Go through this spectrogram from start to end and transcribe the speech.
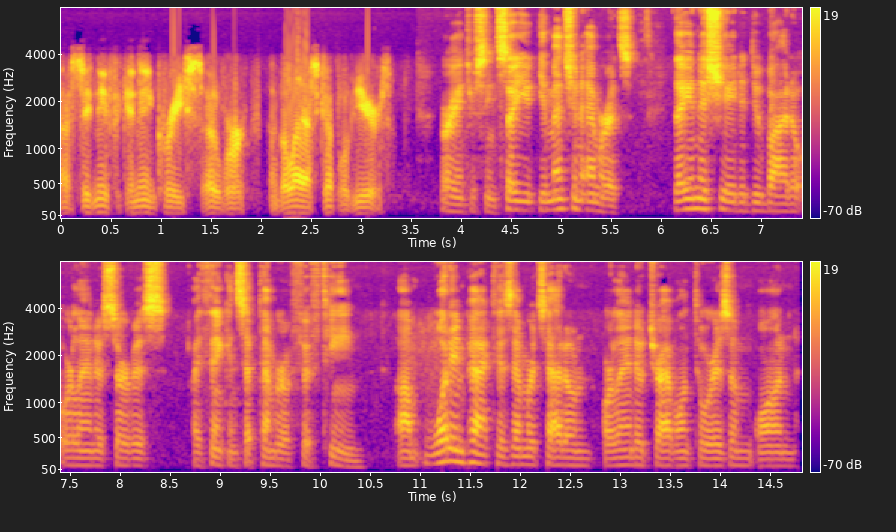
a significant increase over the last couple of years. Very interesting. So you, you mentioned Emirates. They initiated Dubai to Orlando service, I think, in September of 15. Um, what impact has Emirates had on Orlando travel and tourism, on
